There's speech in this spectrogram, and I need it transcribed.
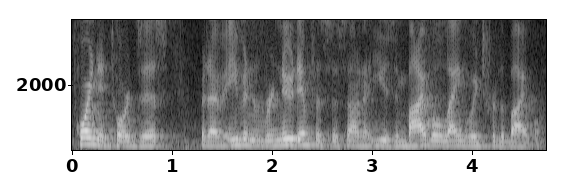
pointed towards this, but I've even renewed emphasis on it using Bible language for the Bible.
